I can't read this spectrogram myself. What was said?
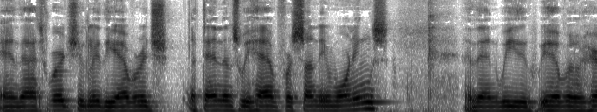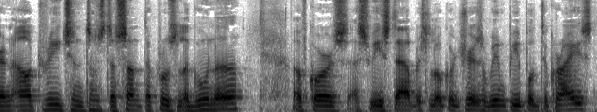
and that's virtually the average attendance we have for Sunday mornings. And then we, we have here an outreach in Santa Cruz Laguna. Of course, as we establish local churches, bring people to Christ,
